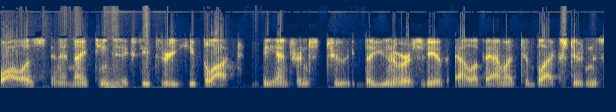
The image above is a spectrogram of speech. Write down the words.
Wallace, and in 1963 he blocked the entrance to the University of Alabama to black students,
